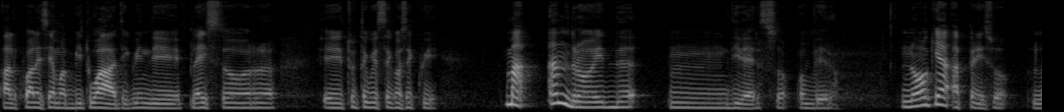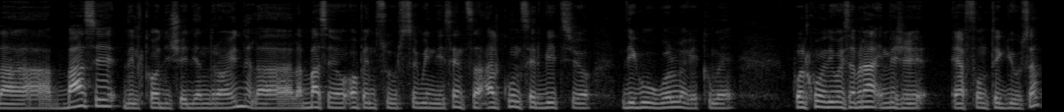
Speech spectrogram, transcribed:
al quale siamo abituati, quindi Play Store e tutte queste cose qui, ma Android mh, mm, diverso, ovvero Nokia ha preso la base del codice di Android, la, la, base open source, quindi senza alcun servizio di Google, che come qualcuno di voi saprà invece è a fonte chiusa,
